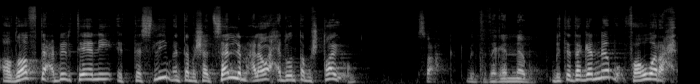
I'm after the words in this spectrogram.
أضاف تعبير تاني التسليم. أنت مش هتسلم على واحد وأنت مش طايقه. صح. بتتجنبه. بتتجنبه. فهو راح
